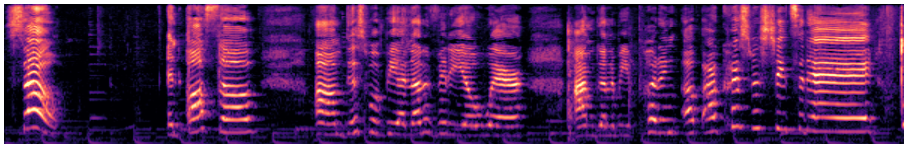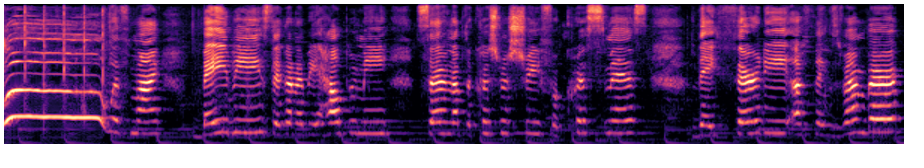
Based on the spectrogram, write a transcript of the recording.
So, and also, um, this will be another video where I'm gonna be putting up our Christmas tree today. Woo! With my babies. They're gonna be helping me setting up the Christmas tree for Christmas, day 30 of Thanksgivember.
